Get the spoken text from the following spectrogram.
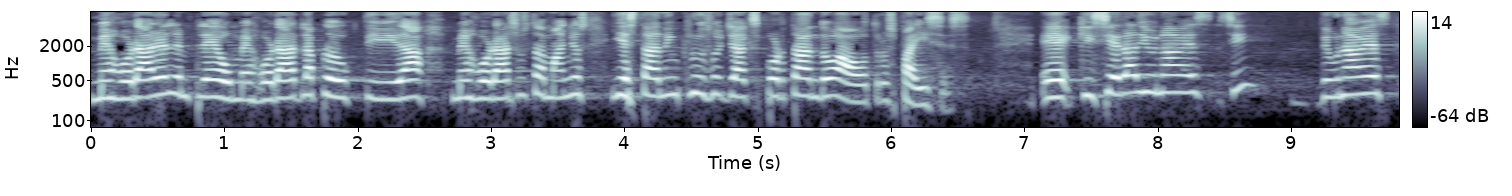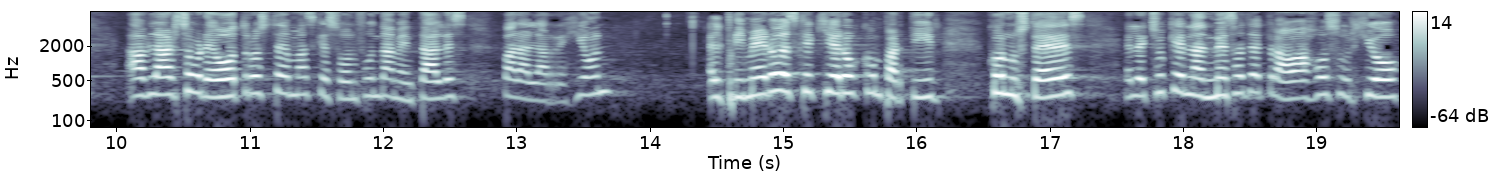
mejorar el empleo, mejorar la productividad, mejorar sus tamaños y están incluso ya exportando a otros países. Eh, quisiera de una vez, sí, de una vez hablar sobre otros temas que son fundamentales para la región. El primero es que quiero compartir con ustedes el hecho que en las mesas de trabajo surgió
